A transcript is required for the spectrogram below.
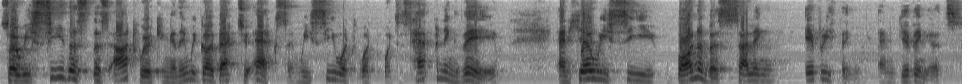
So we see this, this outworking, and then we go back to Acts and we see what, what, what is happening there. And here we see Barnabas selling everything and giving it.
